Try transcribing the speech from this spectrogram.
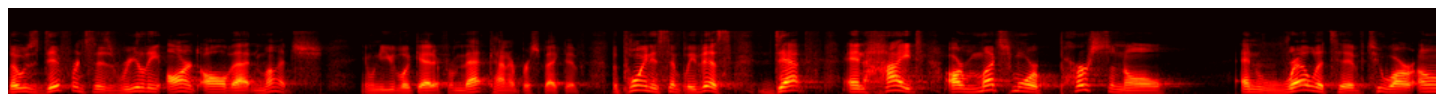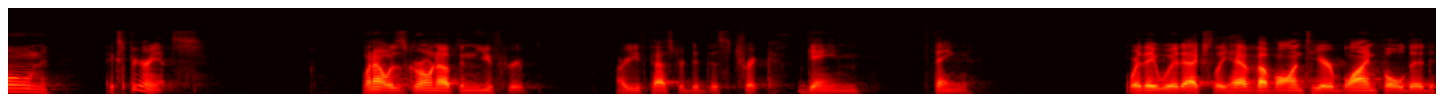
Those differences really aren't all that much. And when you look at it from that kind of perspective, the point is simply this depth and height are much more personal and relative to our own experience. When I was growing up in youth group, our youth pastor did this trick game thing where they would actually have a volunteer blindfolded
